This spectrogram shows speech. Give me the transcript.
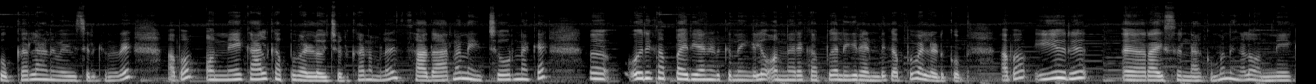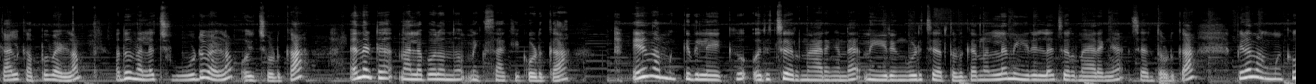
കുക്കറിലാണ് വേവിച്ചെടുക്കുന്നത്. അപ്പം ഒന്നേ കാൽ കപ്പ് വെള്ളം ഒഴിച്ചു കൊടുക്കുക. നമ്മൾ സാധാരണ നെയ്ച്ചോറിനൊക്കെ ഒരു കപ്പ് അരിയാണ് എടുക്കുന്നതെങ്കിൽ ഒന്നര കപ്പ് അല്ലെങ്കിൽ രണ്ട് കപ്പ് വെള്ളം എടുക്കും. അപ്പം ഈ ഒരു റൈസ് ഉണ്ടാക്കുമ്പോൾ നിങ്ങൾ ഒന്നേകാൽ കപ്പ് വെള്ളം അത് നല്ല ചൂട് വെള്ളം ഒഴിച്ചു കൊടുക്കുക. എന്നിട്ട് നല്ലപോലെ ഒന്ന് മിക്സാക്കി കൊടുക്കുക. ഇനി നമുക്കിതിലേക്ക് ഒരു ചെറുനാരങ്ങന്റെ നീരും കൂടി ചേർത്ത് കൊടുക്കുക നല്ല നീരുള്ള ചെറുനാരങ്ങ ചേർത്ത് കൊടുക്കുക പിന്നെ നമുക്ക്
